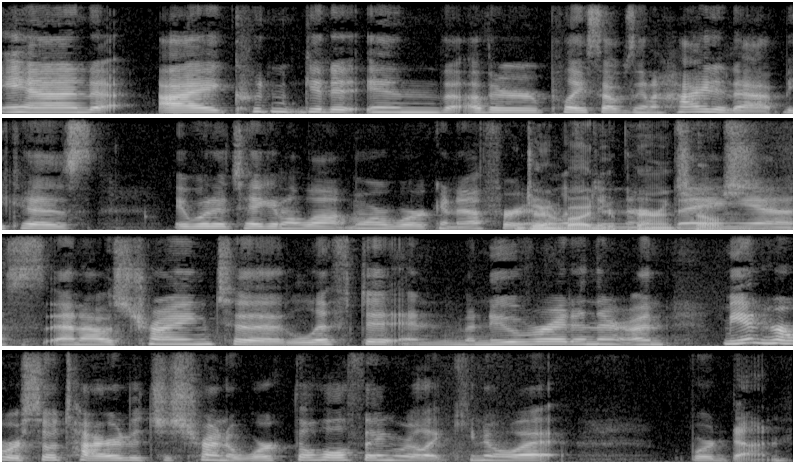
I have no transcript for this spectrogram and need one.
and I couldn't get it in the other place I was going to hide it at because it would have taken a lot more work and effort. In about your parents' thing, house. Yes, and I was trying to lift it and maneuver it in there, and me and her were so tired of just trying to work the whole thing. We're like, you know what, we're done.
